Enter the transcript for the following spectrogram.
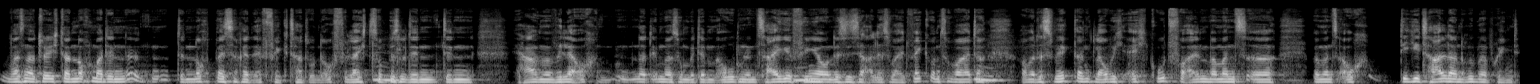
was natürlich dann nochmal den, den noch besseren Effekt hat und auch vielleicht so ein mhm. bisschen den, den, ja, man will ja auch nicht immer so mit dem erhobenen Zeigefinger mhm. und es ist ja alles weit weg und so weiter. Aber das wirkt dann, glaube ich, echt gut, vor allem wenn man es, äh, wenn man es auch digital dann rüberbringt.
